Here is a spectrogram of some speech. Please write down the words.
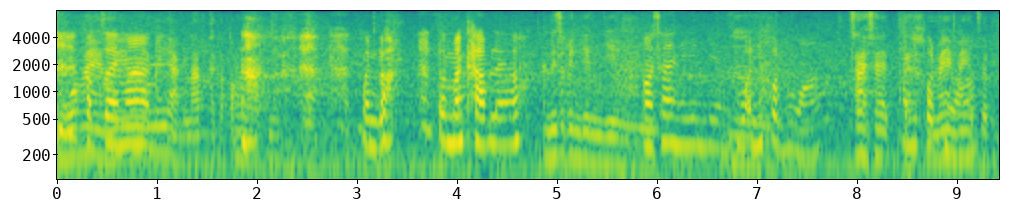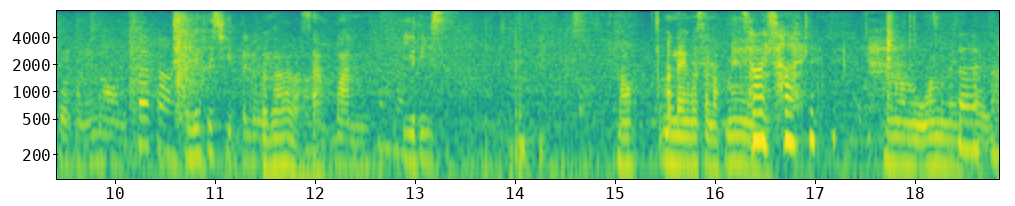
รู้ว่าขอบใจมากไม่อยากรับแต่ก็ต้องรับนะคะมันโดนโดนบังคับแล้ว อันนี้จะเป็นเย็นเย็นๆอ๋อใช่อันนี้เย็นๆโอ้อันนี้ปวดหัวใช่ใช่อัแต่นนี้ของแม่ปวดหัวแม่จะปวดหัวแน่นอนใช่ค่ะอันนี้คือฉีดไปเลยไปได้เหรอสามวันใช่ค่ะอีริส เนาะมันแรงไปสำหรับแม่ใช่ใช่เรารู้ว่ามันแรงใช่ไปค่ะ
